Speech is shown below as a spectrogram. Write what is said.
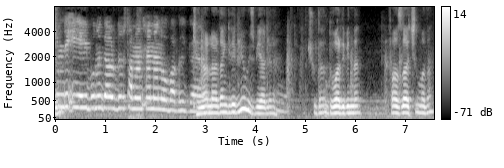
ken- Şimdi EA bunu gördüğü zaman hemen o bug'ı gör. kenarlardan gidebiliyor muyuz bir yerlere? Şuradan duvar dibinden fazla açılmadan.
